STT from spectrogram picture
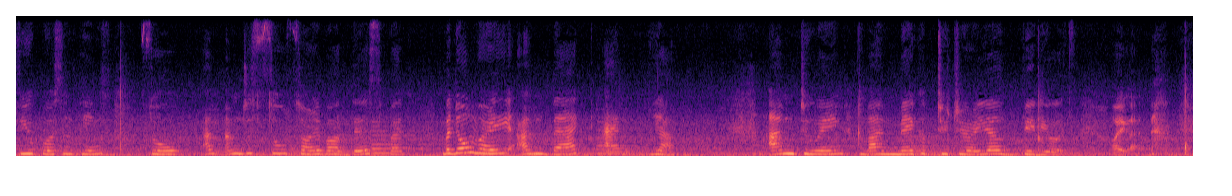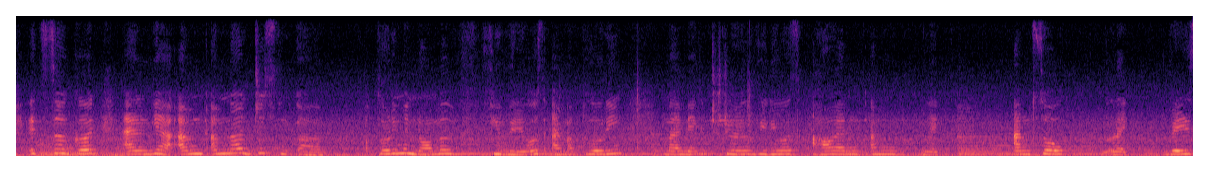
few personal things. So I'm, I'm just so sorry about this but but don't worry I'm back and yeah. I'm doing my makeup tutorial videos. Oh my god. It's so good. And yeah I'm, I'm not just uh, uploading my normal few videos. I'm uploading my makeup tutorial videos how I'm, I'm like I'm so like very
